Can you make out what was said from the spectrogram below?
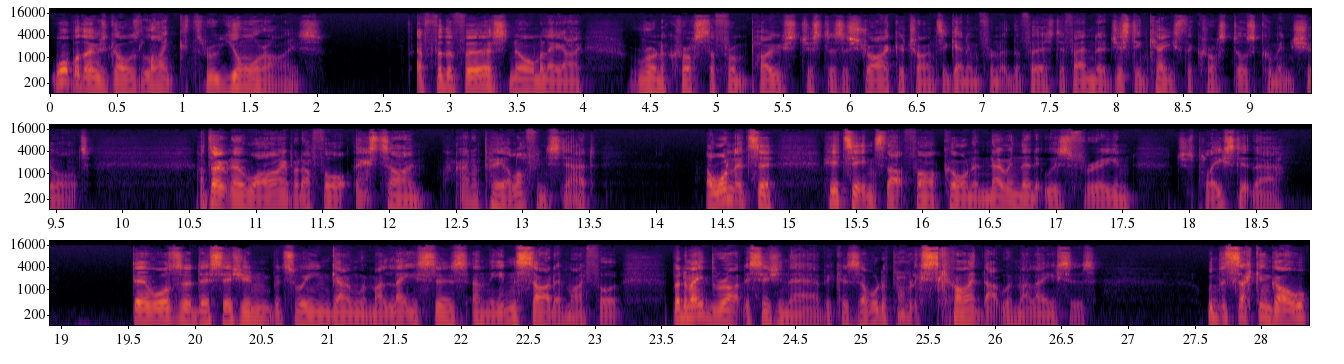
What were those goals like through your eyes? Uh, for the first, normally I run across the front post just as a striker trying to get in front of the first defender, just in case the cross does come in short. I don't know why, but I thought this time I'm going to peel off instead. I wanted to hit it into that far corner, knowing that it was free, and just placed it there. There was a decision between going with my laces and the inside of my foot, but I made the right decision there because I would have probably skied that with my laces. With the second goal,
